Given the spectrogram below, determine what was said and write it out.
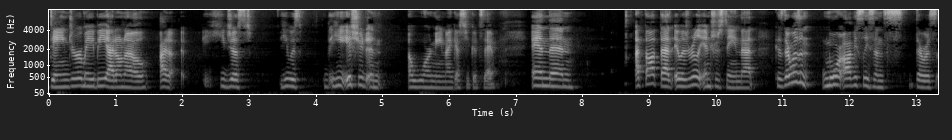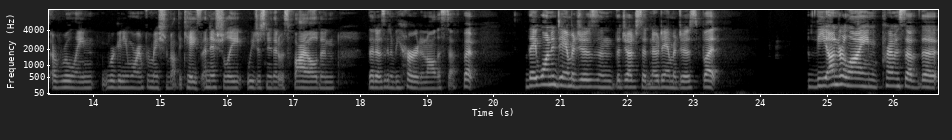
danger maybe. I don't know. I he just he was he issued an a warning i guess you could say. And then i thought that it was really interesting that because there wasn't more obviously since there was a ruling we're getting more information about the case. Initially we just knew that it was filed and that it was going to be heard and all this stuff. But they wanted damages and the judge said no damages. But the underlying premise of the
